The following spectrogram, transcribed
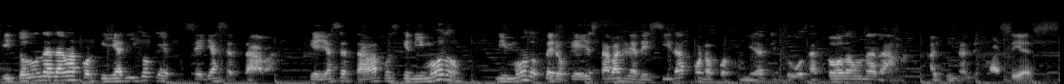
Y todo una dama porque ella dijo que pues, ella acertaba. Que ella acertaba, pues que ni modo, ni modo, pero que ella estaba agradecida por la oportunidad que tuvo. O sea, toda una dama al final. Así es.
